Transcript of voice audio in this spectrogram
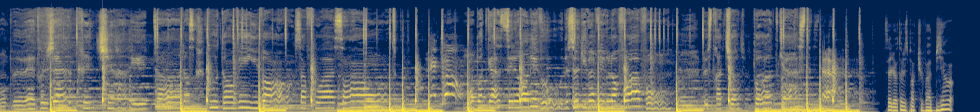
On peut être jeune chrétien et tendance tout en vivant sa foi sans honte. Mon podcast, c'est le rendez-vous de ceux qui veulent vivre leur foi à fond. Le Stratchot Podcast. Salut à toi, j'espère que tu vas bien.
